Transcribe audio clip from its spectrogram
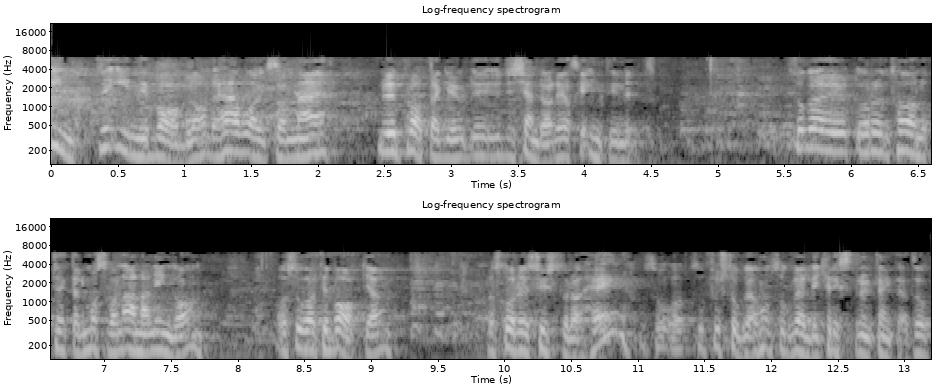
inte in i Babylon. Det här var liksom, nej, nu pratar Gud, det, det kände jag, jag ska inte in dit. Så går jag ut och runt hörnet och tänkte, det måste vara en annan ingång. Och så går jag tillbaka. Då står det en syster och hej. Så, så förstod jag, hon såg väldigt kristen ut, tänkte jag. Så,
